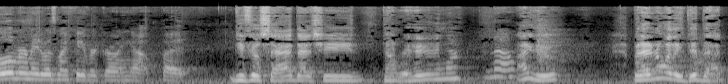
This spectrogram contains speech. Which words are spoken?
Little Mermaid was my favorite growing up, but Do you feel sad that she's not redheaded anymore? no. I do, but I don't know why they did that.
